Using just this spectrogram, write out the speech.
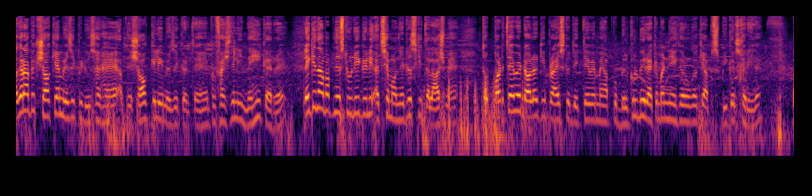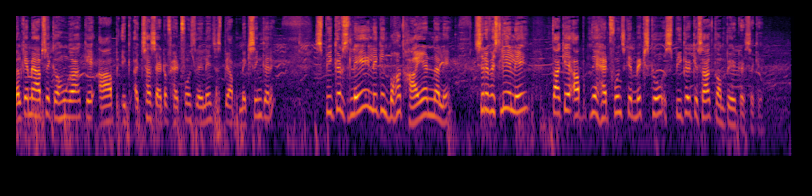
अगर आप एक शौकिया म्यूज़िक प्रोड्यूसर हैं, अपने शौक के लिए म्यूज़िक करते हैं, प्रोफेशनली नहीं कर रहे, लेकिन आप अपने स्टूडियो के लिए अच्छे मॉनिटर्स की तलाश में हैं तो बढ़ते हुए डॉलर की प्राइस को देखते हुए मैं आपको बिल्कुल भी रेकमेंड नहीं करूँगा कि आप स्पीकर्स ख़रीदें, बल्कि मैं आपसे कहूँगा कि आप एक अच्छा सेट ऑफ़ हेडफोन्स ले लें, जिस पर आप मिक्सिंग करें। स्पीकर्स लें, लेकिन बहुत हाई एंड ना लें, सिर्फ़ इसलिए लें ताकि आप अपने हेडफोन्स के मिक्स को स्पीकर के साथ कंपेयर कर सकें।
